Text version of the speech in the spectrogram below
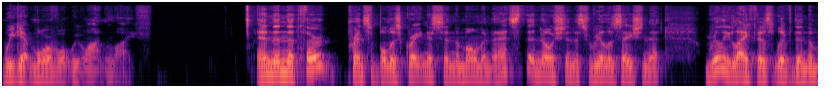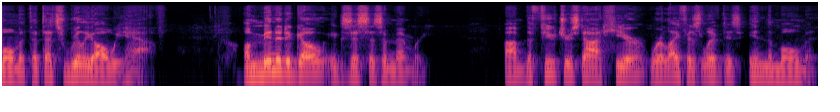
we get more of what we want in life. And then the third principle is greatness in the moment. And that's the notion, this realization that really life is lived in the moment, that that's really all we have. A minute ago exists as a memory. Um, the future's not here. Where life is lived is in the moment.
